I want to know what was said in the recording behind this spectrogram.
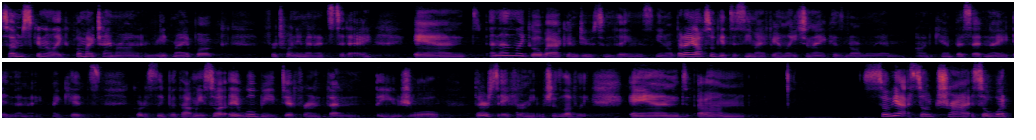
So I'm just gonna like put my timer on and read my book for 20 minutes today. And and then like go back and do some things you know. But i also get to see my family tonight because normally i'm on campus at night and then I, my kids go to sleep without me. So it will be different than the usual thursday for me which is lovely. And um so yeah so try so what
